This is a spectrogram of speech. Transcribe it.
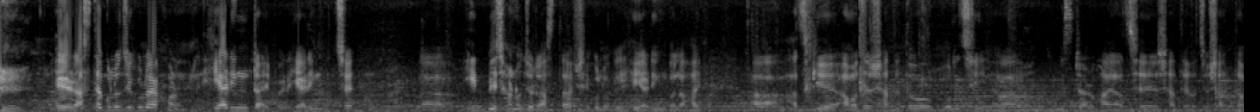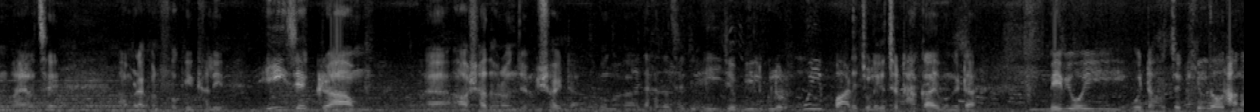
এই রাস্তাগুলো যেগুলো এখন হিয়ারিং টাইপের হিয়ারিং হচ্ছে ইট বেছানো যে রাস্তা সেগুলোকে হিয়ারিং বলা হয়। আজকে আমাদের সাথে তো বলেছি মিস্টার ভাই আছে সাথে হচ্ছে সাদ্দাম ভাই আছে আমরা এখন ফকিরখালি। এই যে গ্রাম অসাধারণ যে বিষয়টা এবং দেখা যাচ্ছে যে এই যে বিলগুলোর ওই পাড়ে চলে গেছে ঢাকা এবং এটা মেবি ওই ওইটা হচ্ছে খিলগাঁও থানা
